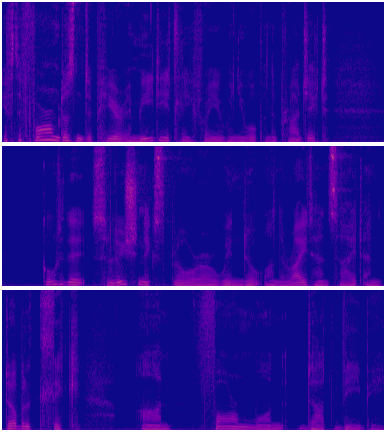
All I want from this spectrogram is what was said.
If the form doesn't appear immediately for you when you open the project, go to the Solution Explorer window on the right hand side and double click on form1.vb.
